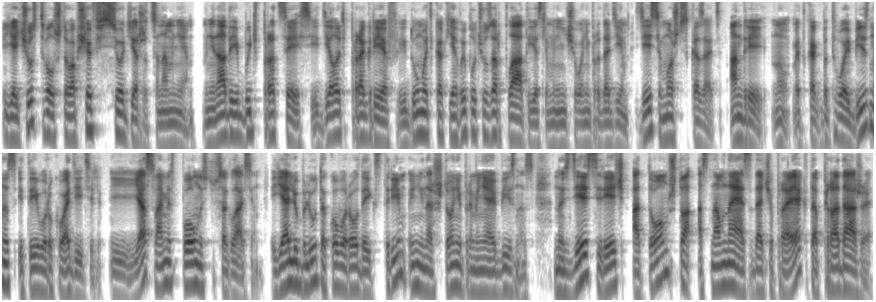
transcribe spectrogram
Я чувствовал, что вообще все держится на мне. Мне надо и быть в процессе, и делать прогрев, и думать, как я выплачу зарплаты, если мы ничего не продадим. Здесь вы можете сказать, Андрей, ну, это как бы твой бизнес, и ты его руководитель. И я с вами полностью согласен. Я люблю такого рода экстрим и ни на что не променяю бизнес. Но здесь речь о том, что основная задача проекта, продажи,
